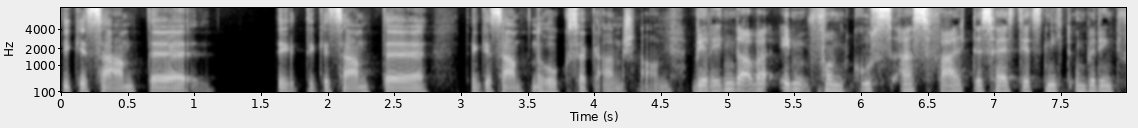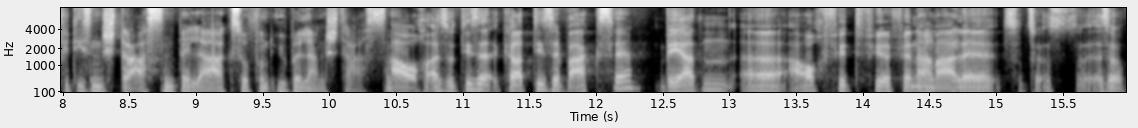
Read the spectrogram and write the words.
die gesamte, die, die gesamte, den gesamten Rucksack anschauen. Wir reden da aber eben von Gussasphalt, das heißt jetzt nicht unbedingt für diesen Straßenbelag, so von Überlandstraßen. Auch, also diese, gerade diese Wachse werden äh, auch für, für, für normale, okay. also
